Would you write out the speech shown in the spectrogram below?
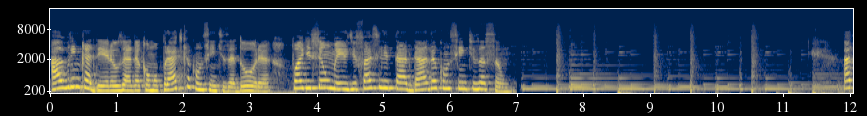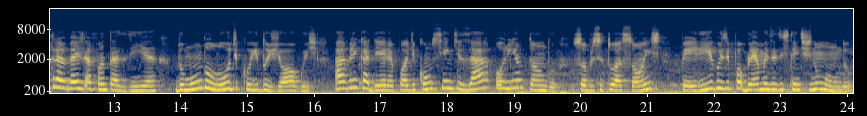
A brincadeira usada como prática conscientizadora pode ser um meio de facilitar a dada conscientização. Através da fantasia, do mundo lúdico e dos jogos, a brincadeira pode conscientizar orientando sobre situações, perigos e problemas existentes no mundo.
